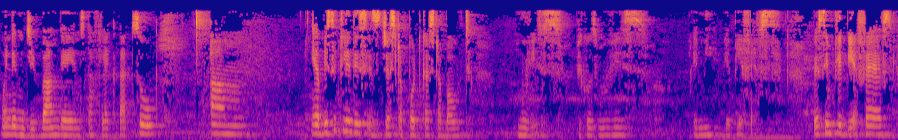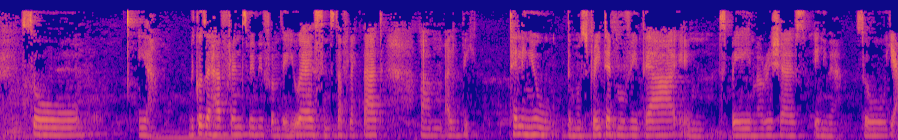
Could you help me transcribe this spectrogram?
when mwende mjibambe and stuff like that. So, um, yeah, basically this is just a podcast about movies because movies, and me, we're BFFs. We're simply BFFs. So, yeah because i have friends maybe from the us and stuff like that um, i'll be telling you the most rated movie there in spain mauritius anywhere. So yeah.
